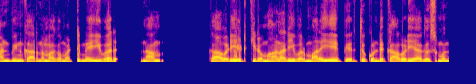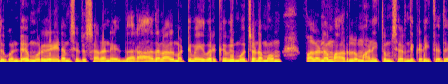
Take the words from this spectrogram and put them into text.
அன்பின் காரணமாக மட்டுமே இவர் நாம் காவடி எடுக்கிறோம். ஆனால் இவர் மலையை பேர்த்து கொண்டு காவடியாக சுமந்து கொண்டு முருகனிடம் சென்று சரண் எழுந்தார். அதனால் மட்டுமே இவருக்கு விமோச்சனமும் பலனும் அருளும் அனைத்தும் சேர்ந்து கிடைத்தது.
